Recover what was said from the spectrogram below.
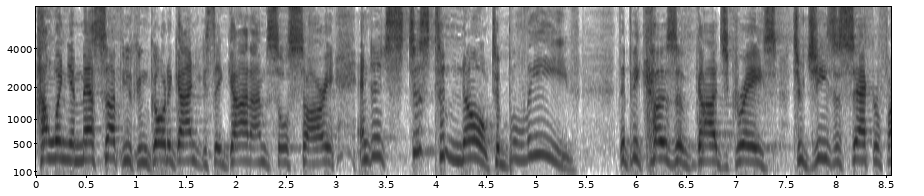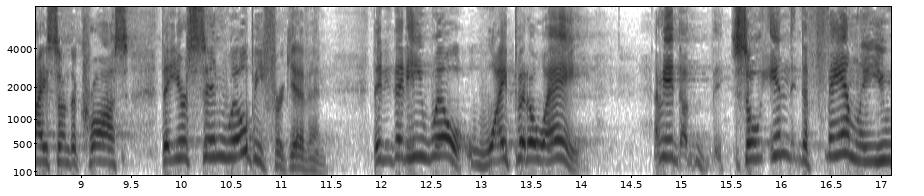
How, when you mess up, you can go to God and you can say, God, I'm so sorry. And it's just to know, to believe that because of God's grace, through Jesus' sacrifice on the cross, that your sin will be forgiven, that, that He will wipe it away. I mean, so in the family, you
